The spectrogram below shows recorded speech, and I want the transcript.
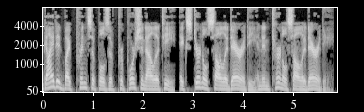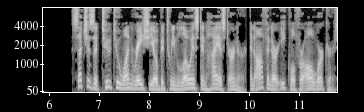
guided by principles of proportionality, external solidarity and internal solidarity such as a 2 to 1 ratio between lowest and highest earner, and often are equal for all workers.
